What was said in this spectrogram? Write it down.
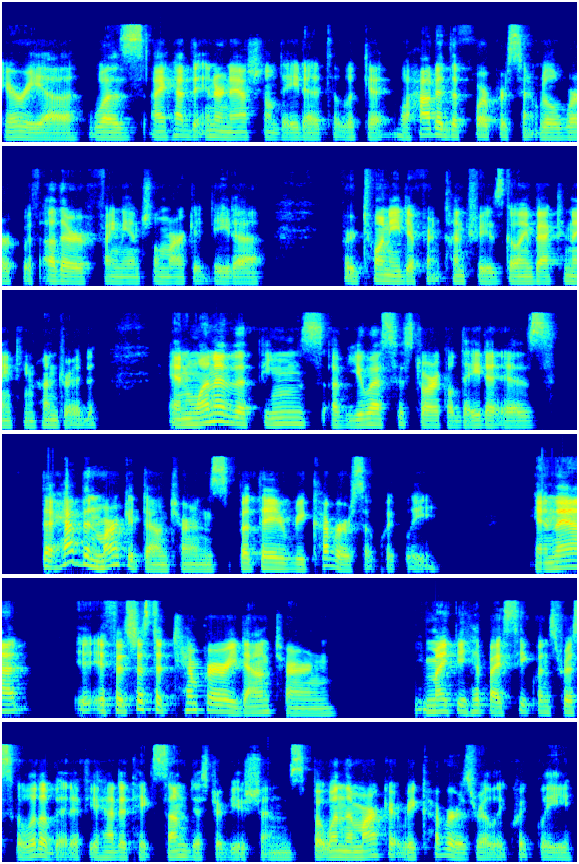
area was I had the international data to look at well, how did the four percent rule work with other financial market data for 20 different countries going back to 1900? And one of the themes of US historical data is there have been market downturns, but they recover so quickly. And that if it's just a temporary downturn, you might be hit by sequence risk a little bit if you had to take some distributions. But when the market recovers really quickly,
